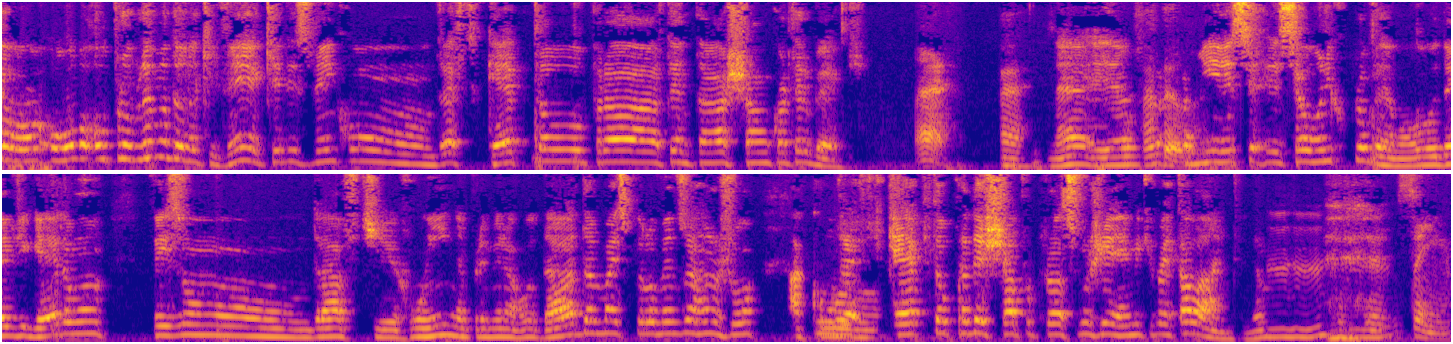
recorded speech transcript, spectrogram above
É, o, o, o problema do ano que vem é que eles vêm com draft capital para tentar achar um quarterback. É. Né? E pra mim, esse, esse é o único problema. O David Gettleman fez um draft ruim na primeira rodada, mas pelo menos arranjou um Acumulou. draft capital para deixar para o próximo GM que vai estar lá, entendeu? Uhum. Sim.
